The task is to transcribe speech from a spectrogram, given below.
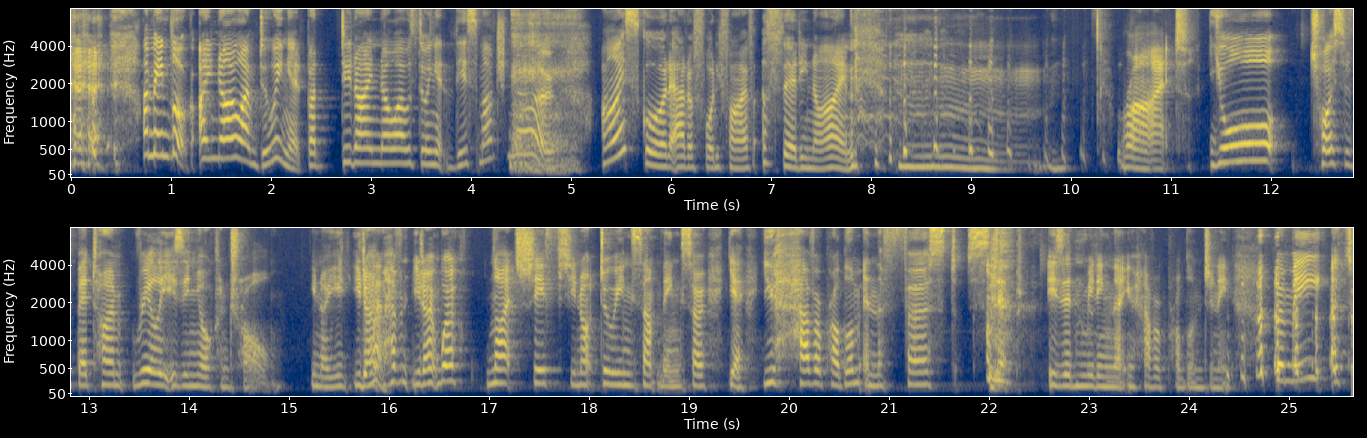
I mean, look, I know I'm doing it, but did I know I was doing it this much? No. Mm. I scored out of 45 a 39. Mm. Right. Your choice of bedtime really is in your control. You know, you, you don't Yeah. have you don't work night shifts, you're not doing something. So yeah, you have a problem and the first step is admitting that you have a problem, Janine. For me, it's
